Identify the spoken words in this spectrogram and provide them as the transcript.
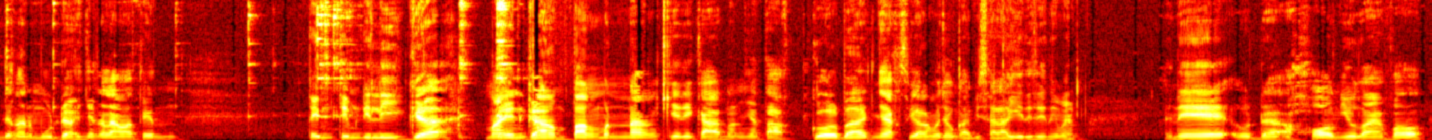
dengan mudahnya ngelewatin tim-tim di liga main gampang menang kiri kanan nyetak gol banyak segala macam nggak bisa lagi di sini men. Ini udah a whole new level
